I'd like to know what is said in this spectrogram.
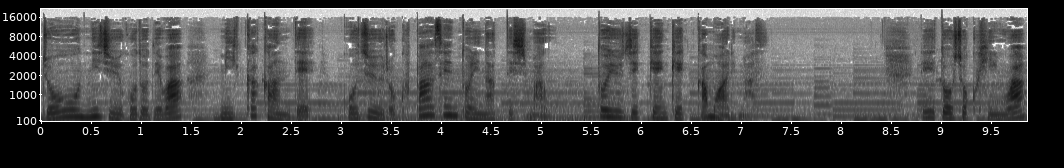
常温25度では3日間で56%になってしまうという実験結果もあります。冷凍食品は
